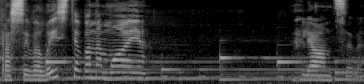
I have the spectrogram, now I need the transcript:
Красиве листя вона має, глянцеве.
